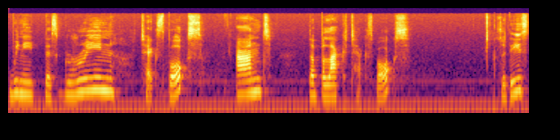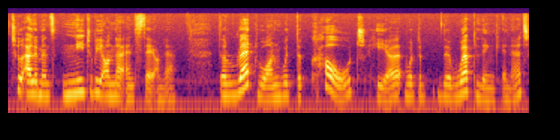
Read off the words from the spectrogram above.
we need this green text box and the black text box. So these two elements need to be on there and stay on there. The red one with the code here, with the, the web link in it,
